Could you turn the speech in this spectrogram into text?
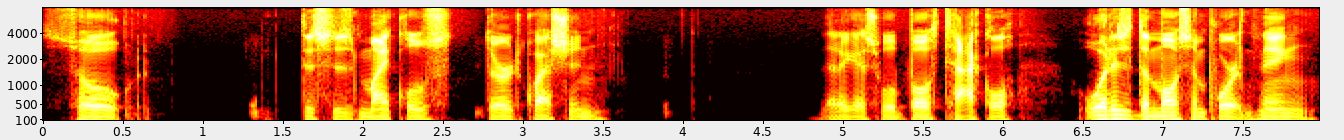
so this is Michael's third question that I guess we'll both tackle. What is the most important thing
